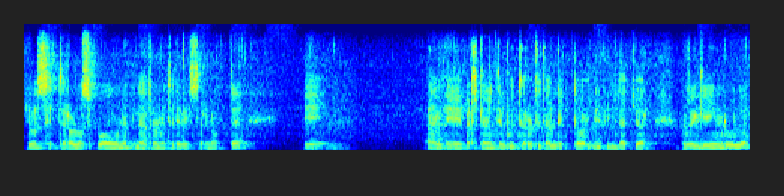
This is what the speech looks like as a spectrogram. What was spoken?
io setterò lo spawn, naturalmente deve essere notte. E, e praticamente butterò giù dal letto il villager. Nuove game rule,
